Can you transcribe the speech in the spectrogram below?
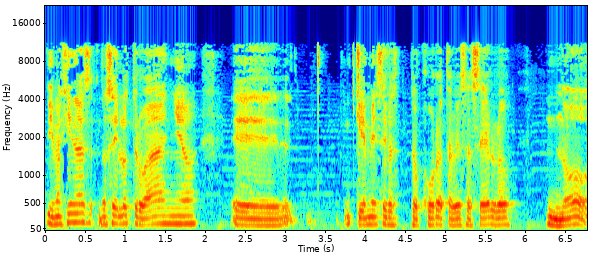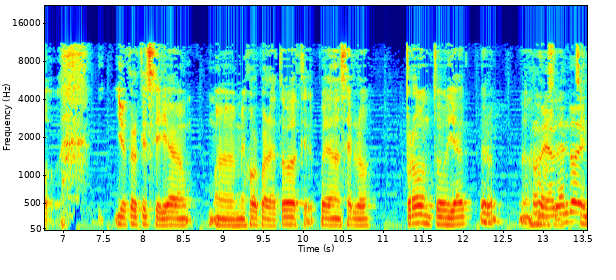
imaginas, no sé, el otro año, eh, qué mes se les ocurra tal vez hacerlo. No, yo creo que sería uh, mejor para todos que puedan hacerlo pronto ya, pero... No, Oye, no sé, hablando, de que,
